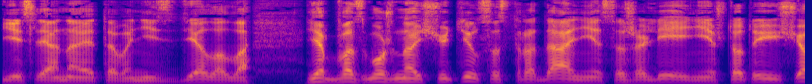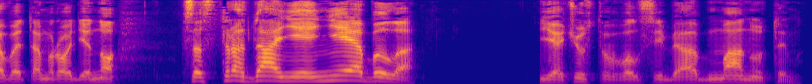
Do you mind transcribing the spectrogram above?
Если она этого не сделала, я бы, возможно, ощутил сострадание, сожаление, что-то еще в этом роде, но сострадания не было. Я чувствовал себя обманутым,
